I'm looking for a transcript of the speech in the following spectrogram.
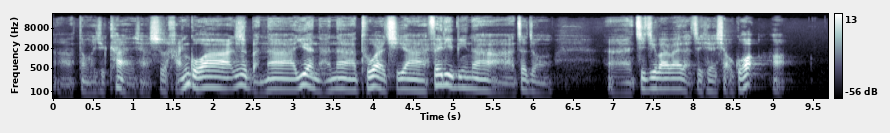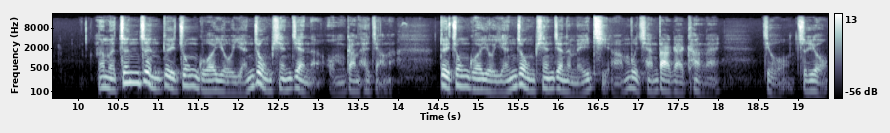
啊，等我去看一下，是韩国啊、日本呐、越南呐、土耳其啊、菲律宾呐啊这种。呃，唧唧歪歪的这些小国啊，那么真正对中国有严重偏见的，我们刚才讲了，对中国有严重偏见的媒体啊，目前大概看来就只有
